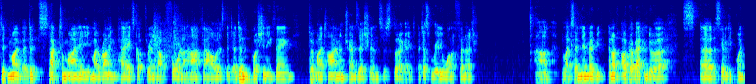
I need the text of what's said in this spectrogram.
did my I did stuck to my my running pace. Got through in about four and a half hours, but I didn't push anything. Took my time in transitions. Just okay, I just really want to finish. Um, like I said, maybe, and I'll, I'll, go back and do a uh, the seventy point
